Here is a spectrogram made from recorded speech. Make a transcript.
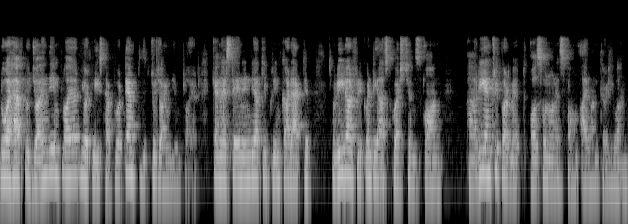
Do I have to join the employer? You at least have to attempt to join the employer. Can I stay in India, keep green card active? read our frequently asked questions on uh, re-entry permit, also known as Form I-131,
